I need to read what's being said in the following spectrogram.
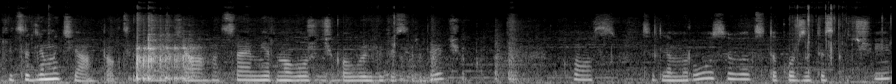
Такі це для миття. Так, це для миття. А це мірна ложечка у вигляді сердечок. Клас. Це для морозива, це також затискачі.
